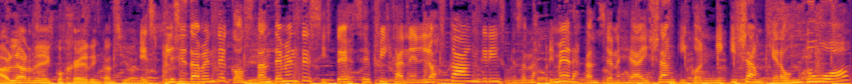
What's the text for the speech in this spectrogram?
Hablar de coger en canciones. explícitamente, constantemente. Si ustedes se fijan en Los Cangris, que son las primeras canciones de Daddy Yankee con Nicky Jam, que era un dúo,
